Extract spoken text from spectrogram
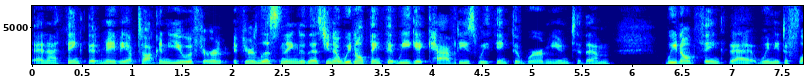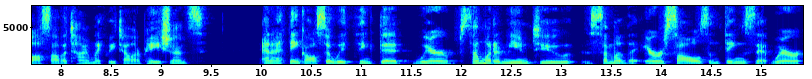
and I think that maybe I'm talking to you if you're if you're listening to this, you know, we don't think that we get cavities, we think that we're immune to them. We don't think that we need to floss all the time like we tell our patients. And I think also we think that we're somewhat immune to some of the aerosols and things that we're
